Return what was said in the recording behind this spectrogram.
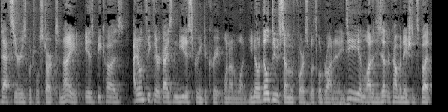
that series, which will start tonight, is because I don't think their guys need a screen to create one on one. You know, they'll do some, of course, with LeBron and AD and a lot of these other combinations, but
